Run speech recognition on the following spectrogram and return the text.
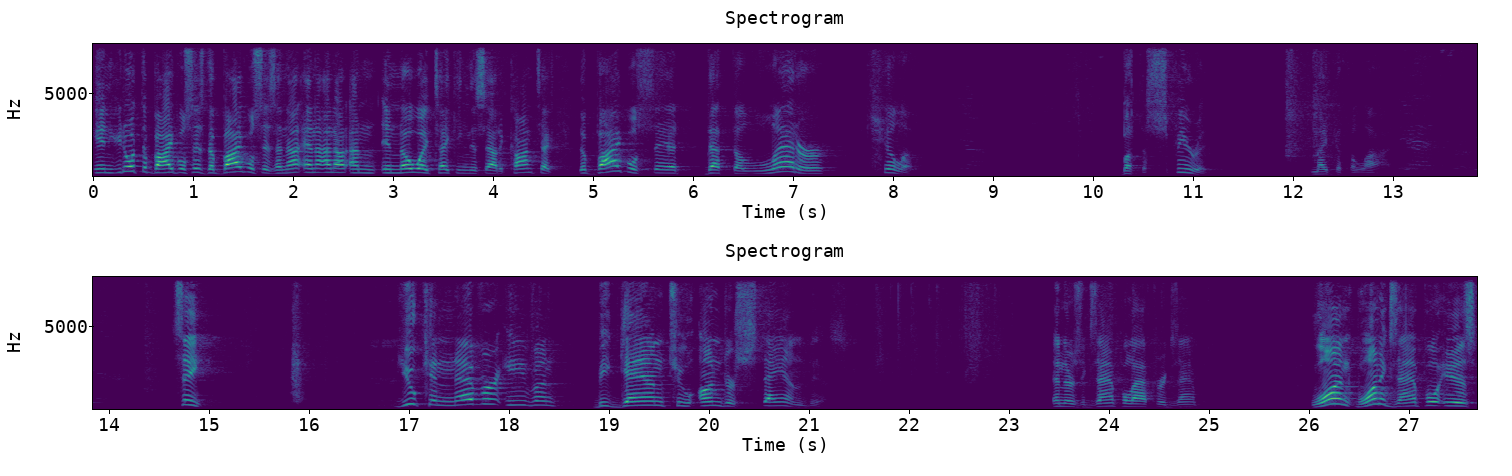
in, you know what the Bible says? The Bible says, and, I, and I, I'm in no way taking this out of context, the Bible said that the letter killeth, but the Spirit maketh alive. See, you can never even begin to understand this. And there's example after example. One, one example is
